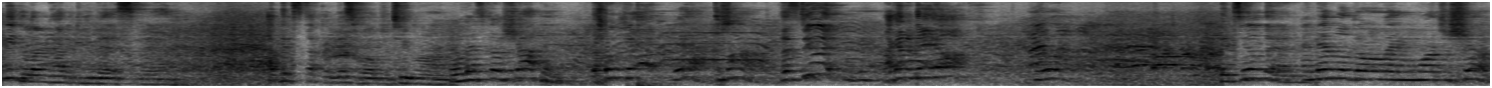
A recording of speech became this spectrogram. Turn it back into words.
I need to learn how to do this, man. I've been stuck in this world for too long. Well, let's go shopping. Okay, Yeah, tomorrow. let's do it. I got a day off. Cool. Until then, And then we'll go and watch a show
